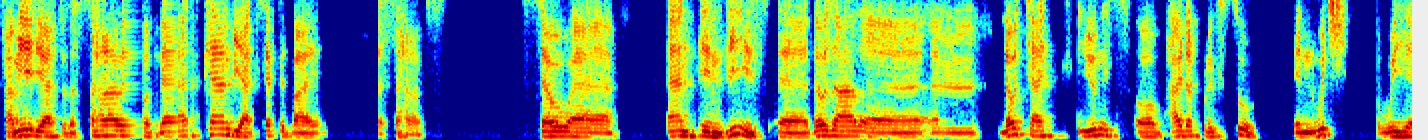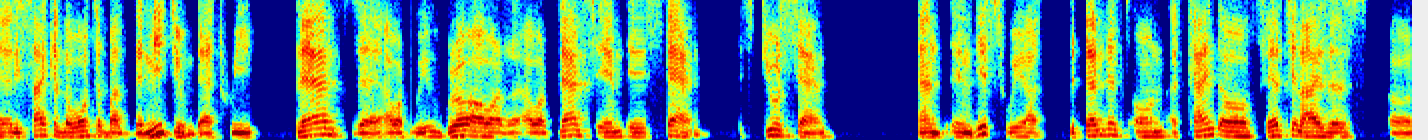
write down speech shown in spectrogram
familiar to the Sahrawi that can be accepted by the Sahrawis. So uh, and in these, uh, those are uh, uh, low-tech units of hydroponics too, in which we recycle the water, but the medium that we plant the, our we grow our our plants in is sand. It's pure sand, and in this we are dependent on a kind of fertilizers or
